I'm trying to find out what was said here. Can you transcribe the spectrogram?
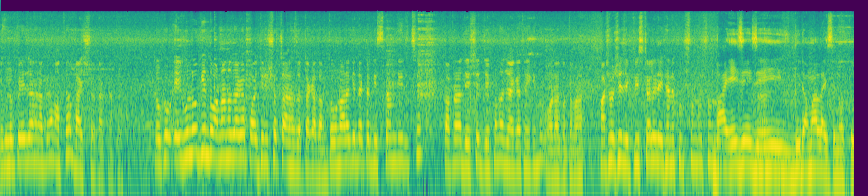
এগুলো পেয়ে যাবেন আপনারা মাত্র বাইশশো টাকাতে। তো এগুলো কিন্তু অন্যান্য জায়গায় পঁয়ত্রিশশো চার হাজার টাকা দাম। তো ওনারা কিন্তু একটা ডিসকাউন্ট দিয়ে দিচ্ছে। তো আপনারা দেশের যে কোনো জায়গা থেকে কিন্তু অর্ডার করতে পারেন। পাশাপাশি যে ক্রিস্টালের এখানে খুব সুন্দর সুন্দর ভাই এই যে এই যে এই দুইটা মাল আইছে নতুন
